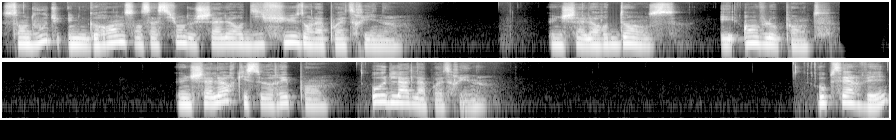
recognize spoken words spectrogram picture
Sans doute une grande sensation de chaleur diffuse dans la poitrine, une chaleur dense et enveloppante, une chaleur qui se répand au-delà de la poitrine. Observez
